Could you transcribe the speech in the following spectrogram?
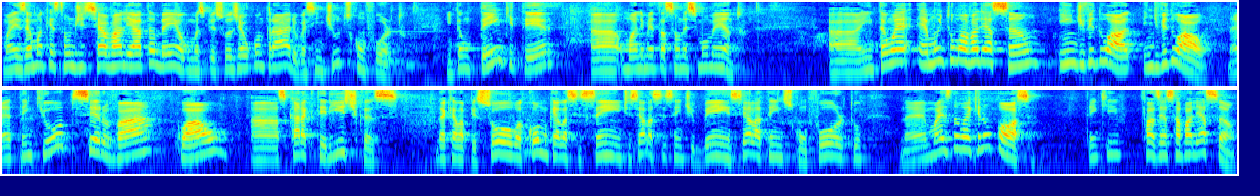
mas é uma questão de se avaliar também. Algumas pessoas já é o contrário, vai sentir o desconforto. Então, tem que ter uh, uma alimentação nesse momento. Uh, então, é, é muito uma avaliação individual. individual né? Tem que observar qual as características daquela pessoa, como que ela se sente, se ela se sente bem, se ela tem desconforto, né? mas não é que não possa. Tem que fazer essa avaliação.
